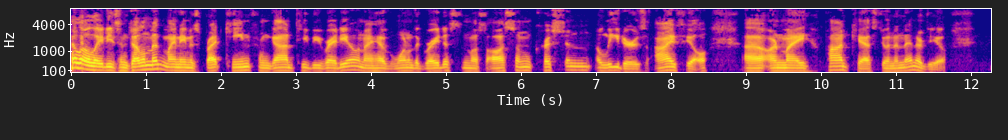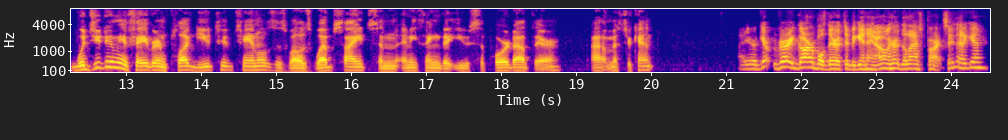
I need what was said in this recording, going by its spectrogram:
Hello, ladies and gentlemen. My name is Brett Keane from God TV Radio, and I have one of the greatest and most awesome Christian leaders, I feel, uh, on my podcast doing an interview. Would you do me a favor and plug YouTube channels as well as websites and anything that you support out there, uh, Mr. Kent? You're very garbled there at the beginning. I only heard the last part. Say that again.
